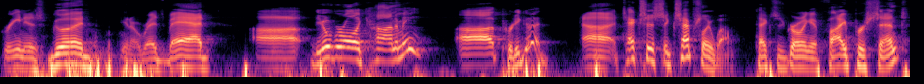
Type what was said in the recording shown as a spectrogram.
Green is good, you know, red's bad. Uh, the overall economy, uh, pretty good. Uh, Texas exceptionally well. Texas growing at 5%.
